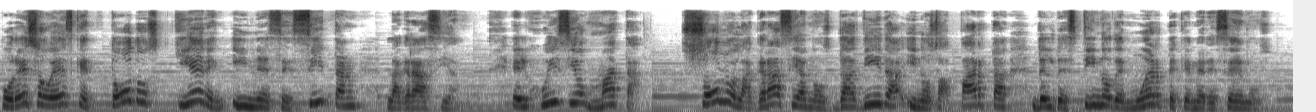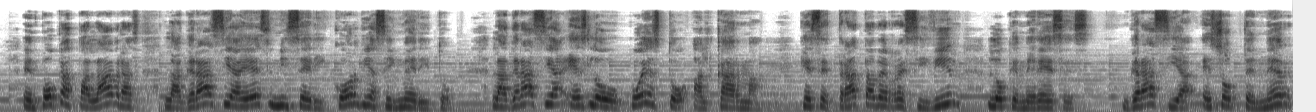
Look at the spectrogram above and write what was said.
Por eso es que todos quieren y necesitan la gracia. El juicio mata. Solo la gracia nos da vida y nos aparta del destino de muerte que merecemos. En pocas palabras, la gracia es misericordia sin mérito. La gracia es lo opuesto al karma, que se trata de recibir lo que mereces. Gracia es obtener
